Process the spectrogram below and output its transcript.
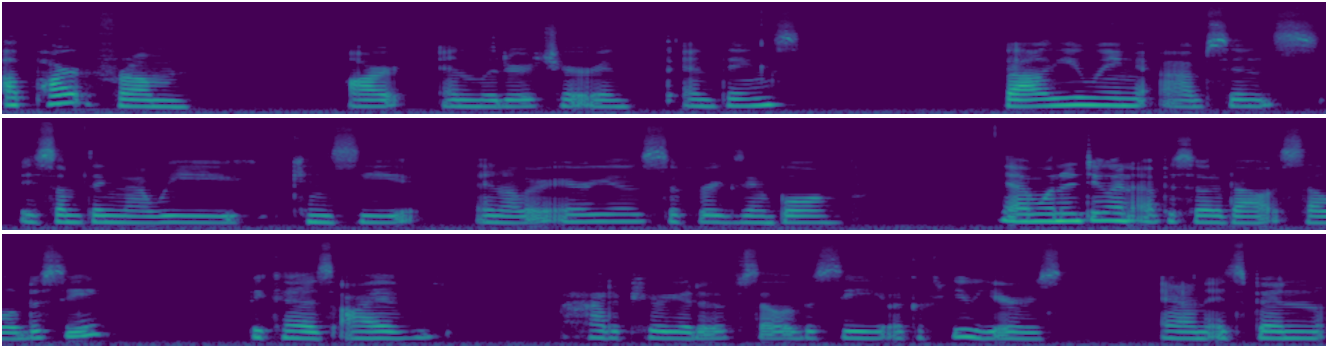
apart from art and literature and, and things, valuing absence is something that we can see in other areas. So, for example, I want to do an episode about celibacy because I've had a period of celibacy like a few years and it's been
